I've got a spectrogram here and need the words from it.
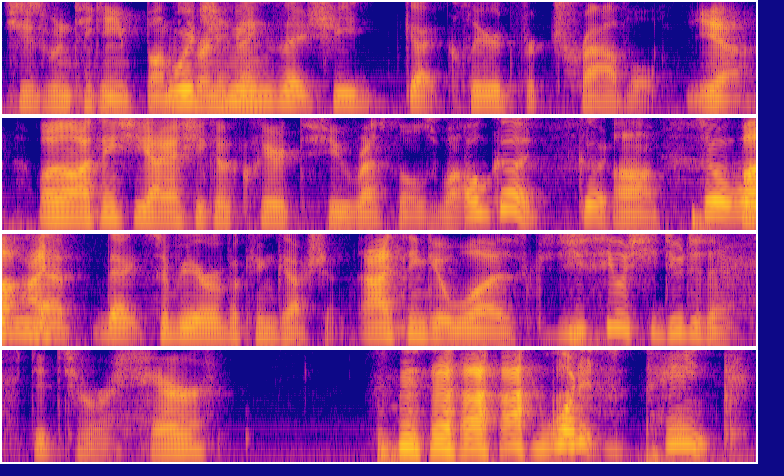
She just wouldn't take any bumps or which anything. means that she got cleared for travel. yeah. Well, no, I think she actually got cleared to wrestle as well. Oh, good, good. Um, so it wasn't I- that that severe of a concussion. I think it was. Did you see what she do to her, did to her hair? what? It's pink.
